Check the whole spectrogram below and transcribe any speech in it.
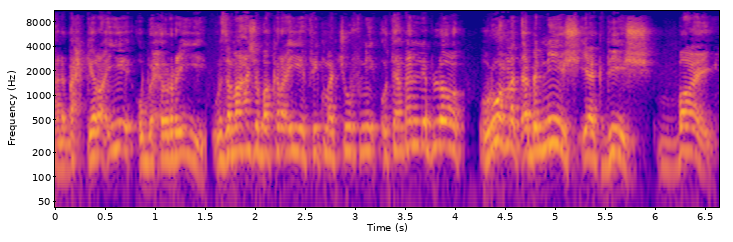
أنا بحكي رأيي وبحرية. وإذا ما عجبك رأيي فيك ما تشوفني وتعمل لي بلوك. وروح ما تقابلنيش يا كديش. باي.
